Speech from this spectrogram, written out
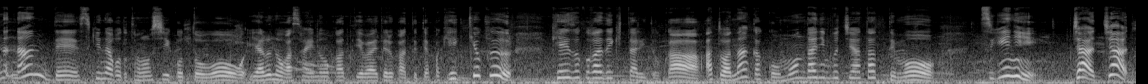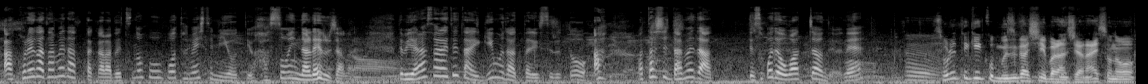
ななんで好きなこと楽しいことをやるのが才能かって言われてるかって言ってやっぱ結局継続ができたりとかあとはなんかこう問題にぶち当たっても次にじゃあじゃああこれがダメだったから別の方法を試してみようっていう発想になれるじゃない。でもやらされてたり義務だったりするとあ私ダメだってそこで終わっちゃうんだよね、うん、それって結構難しいバランスじゃない？その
